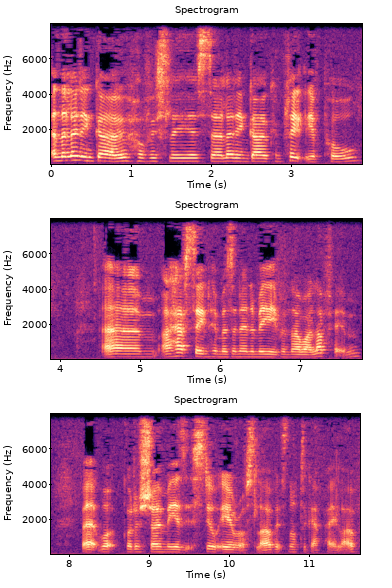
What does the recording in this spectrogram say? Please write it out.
and the letting go, obviously, is uh, letting go completely of Paul. Um, I have seen him as an enemy, even though I love him. But what God has shown me is it's still eros love; it's not agape love,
